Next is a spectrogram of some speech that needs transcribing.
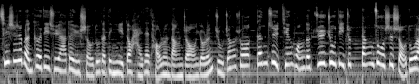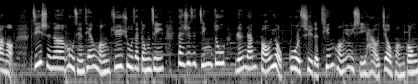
其实日本各地区啊，对于首都的定义都还在讨论当中。有人主张说，根据天皇的居住地就当做是首都了哈。即使呢，目前天皇居住在东京，但是在京都仍然保有过去的天皇御玺还有旧皇宫。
